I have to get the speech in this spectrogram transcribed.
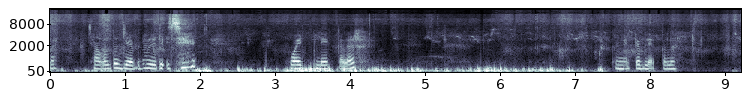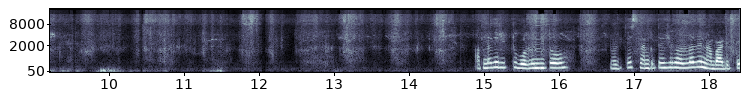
বা ছাগল তো জ্যাবটা হয়ে রয়েছে। হোয়াইট ব্ল্যাক কালার এখানে একটা ব্ল্যাক কালার আপনাদের একটু বলুন তো, নদীতে স্নান করতে বেশি ভালো লাগে না বাড়িতে?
